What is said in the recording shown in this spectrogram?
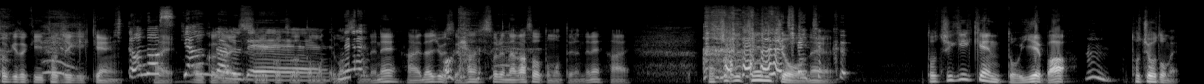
時々栃木県、人のスキャンダルで、はい、お伺いすることだと思ってますんでね。はい、大丈夫ですよ。話それ流そうと思ってるんでね。はい。栃木県庁結ね、局栃木県といえば、うんとちおとめ。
